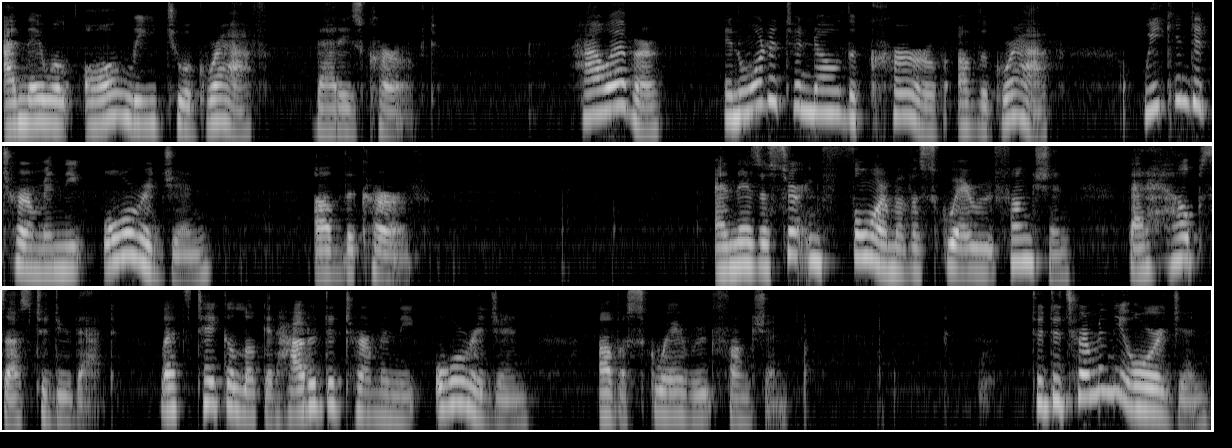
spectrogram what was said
and they will all lead to a graph that is curved. However, in order to know the curve of the graph, we can determine the origin of the curve. And there's a certain form of a square root function that helps us to do that. Let's take a look at how to determine the origin of a square root function. To determine the origin,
